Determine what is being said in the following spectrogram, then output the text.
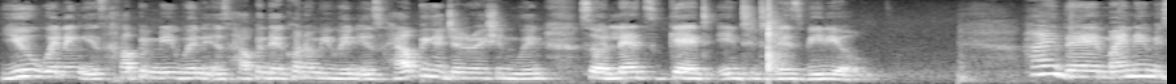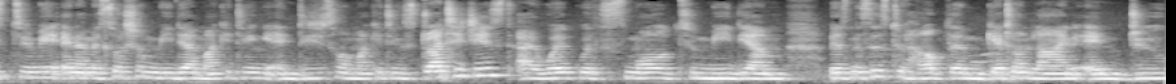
You winning is helping me win, is helping the economy win, is helping a generation win. So let's get into today's video. Hi there, my name is Tumi and I'm a social media marketing and digital marketing strategist. I work with small to medium businesses to help them get online and do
